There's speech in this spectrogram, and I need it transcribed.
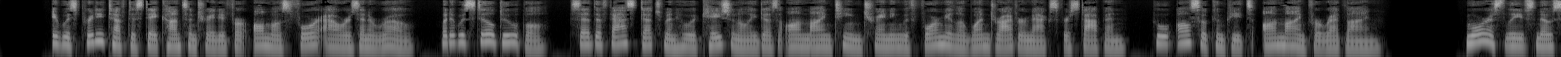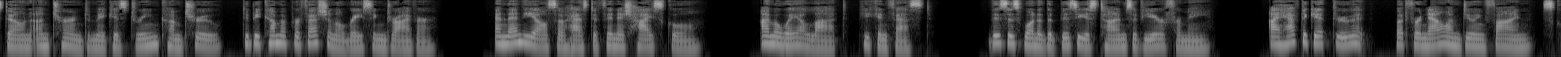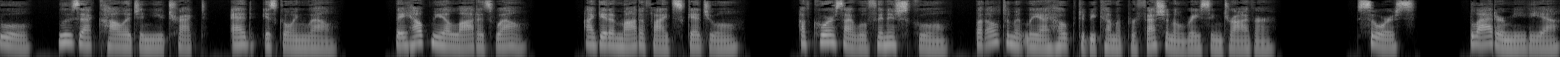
It was pretty tough to stay concentrated for almost four hours in a row, but it was still doable, said the fast Dutchman who occasionally does online team training with Formula One driver Max Verstappen, who also competes online for Redline. Morris leaves no stone unturned to make his dream come true, to become a professional racing driver. And then he also has to finish high school. I'm away a lot, he confessed. This is one of the busiest times of year for me. I have to get through it, but for now I'm doing fine. School, Luzac College in Utrecht, Ed, is going well. They help me a lot as well. I get a modified schedule. Of course, I will finish school, but ultimately, I hope to become a professional racing driver. Source Bladder Media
